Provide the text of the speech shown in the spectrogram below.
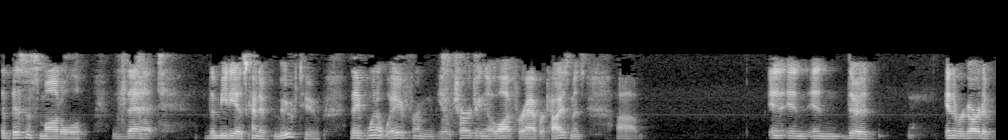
the business model that the media has kind of moved to. They've went away from you know charging a lot for advertisements. Uh, in in in the in the regard of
